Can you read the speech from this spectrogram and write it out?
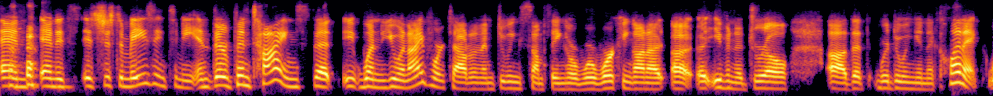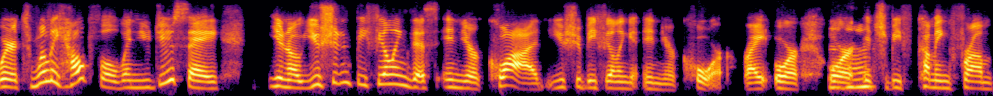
And and it's it's just amazing to me. And there have been times that it, when you and I've worked out and I'm doing something or we're working on a, a, a even a drill uh, that we're doing in a clinic where it's really helpful when you do say you know you shouldn't be feeling this in your quad you should be feeling it in your core right? Or or mm-hmm. it should be coming from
